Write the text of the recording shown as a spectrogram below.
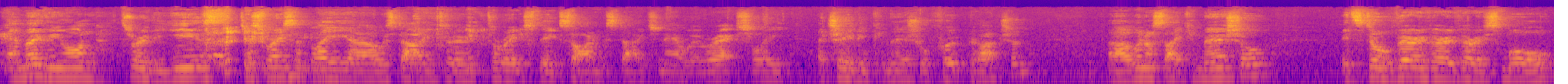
And moving on through the years, just recently uh, we're starting to, to reach the exciting stage now where we're actually achieving commercial fruit production. Uh, when I say commercial, it's still very, very, very small,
